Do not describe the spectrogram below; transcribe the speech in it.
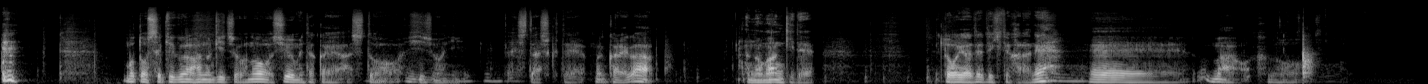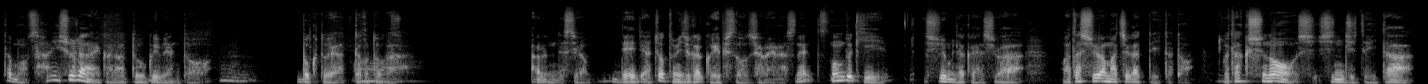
元赤軍派の議長の塩見隆也氏と非常に親しくて、彼があの満期で牢屋出てきてからね、えー、まあその多分最初じゃないかなトークイベント、僕とやったことがあるんですよ。でじゃあちょっと短くエピソード喋りますね。その時塩見隆也氏は私は間違っていたと私の信じていた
